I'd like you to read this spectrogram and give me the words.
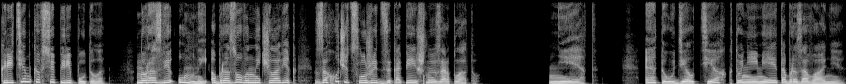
Кретинка все перепутала. Но разве умный, образованный человек захочет служить за копеечную зарплату? Нет, это удел тех, кто не имеет образования.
